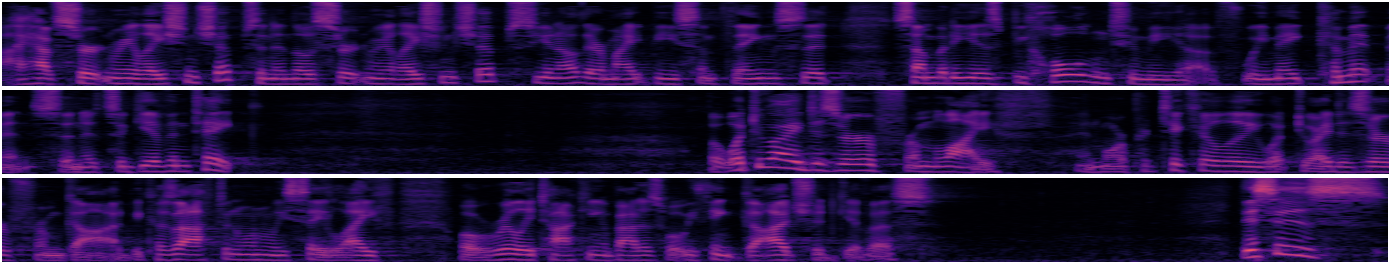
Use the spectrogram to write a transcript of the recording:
I have certain relationships, and in those certain relationships, you know, there might be some things that somebody is beholden to me of. We make commitments, and it's a give and take. But what do I deserve from life? And more particularly, what do I deserve from God? Because often when we say life, what we're really talking about is what we think God should give us. This is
